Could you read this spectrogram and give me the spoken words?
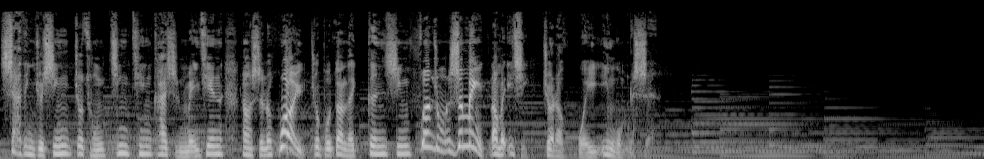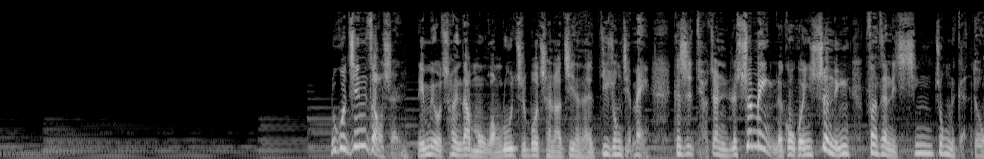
下定决心，就从今天开始，每一天让神的话语就不断的更新丰盛我们的生命，那么一起就来回应我们的神。如果今天早晨你没有参与到我们网络直播晨祷祭坛的弟兄姐妹，更是挑战你的生命，能够回应圣灵放在你心中的感动。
